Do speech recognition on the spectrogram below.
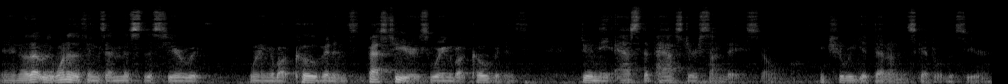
Yeah, you know, that was one of the things I missed this year with learning about COVID and past two years learning about COVID is doing the Ask the Pastor Sunday. So make sure we get that on the schedule this year.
